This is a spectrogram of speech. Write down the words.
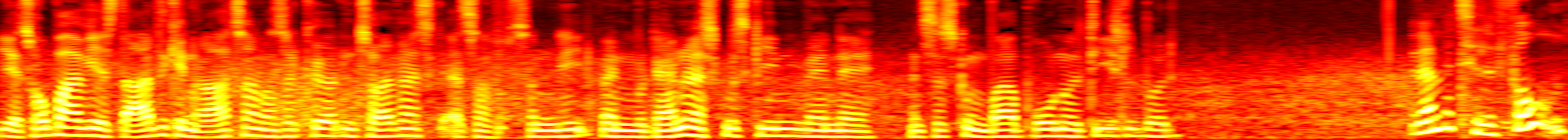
Jeg tror bare, at vi har startet generatoren, og så kørte den tøjvask. Altså sådan helt med en moderne vaskemaskine, men, øh, men så skulle man bare bruge noget diesel på det. Hvad med telefon?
